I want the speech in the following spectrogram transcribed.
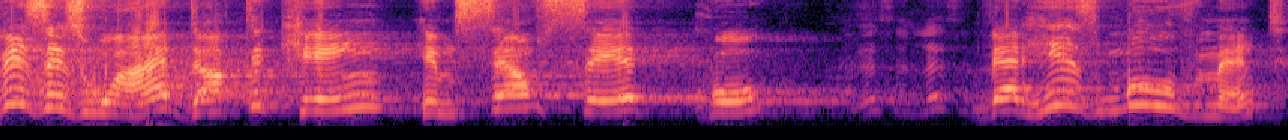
This is why Dr. King himself said, quote, that his movement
